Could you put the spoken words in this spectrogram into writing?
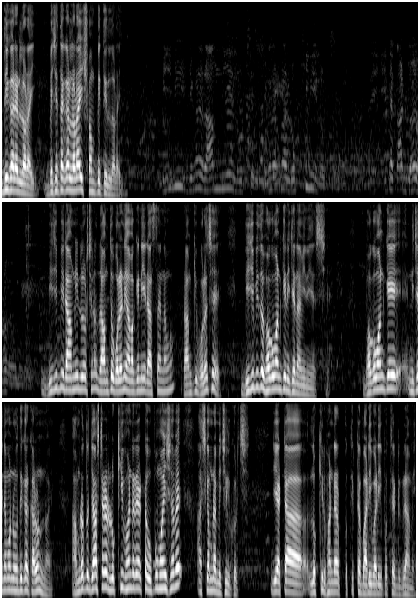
অধিকারের লড়াই, বেঁচে থাকার লড়াই, সম্প্রীতির লড়াই। মানে জয় হবে বিজেপি রাম নিয়ে লড়ছে না, রাম তো বলেনি আমাকে নিয়ে রাস্তায় নামো। রাম কি বলেছে? বিজেপি তো ভগবানকে নিচে নামিয়ে নিয়ে এসছে। ভগবানকে নিচে নামানোর অধিকার কারণ নয়। আমরা তো জাস্ট একটা লক্ষ্মী ভাণ্ডারের একটা উপমা হিসাবে আজকে আমরা মিছিল করছি, যে একটা লক্ষ্মীর ভাণ্ডার প্রত্যেকটা বাড়ি বাড়ি প্রত্যেকটা গ্রামে।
